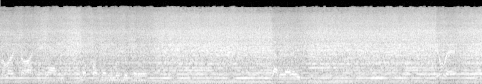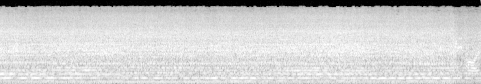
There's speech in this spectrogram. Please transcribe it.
on the low side. No point having to move this anyway. Copy that eight. Still there. Keep high.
